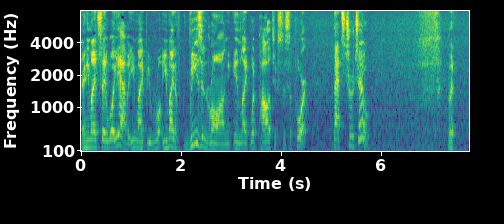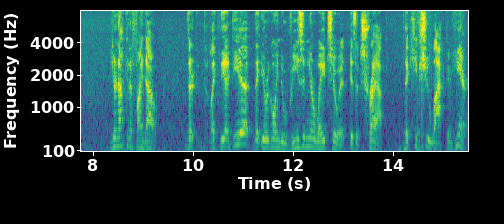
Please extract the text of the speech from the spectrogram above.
And you might say, well, yeah, but you might be, you might have reasoned wrong in like what politics to support. That's true too. But you're not going to find out. There, like the idea that you're going to reason your way to it is a trap that keeps you locked in here.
